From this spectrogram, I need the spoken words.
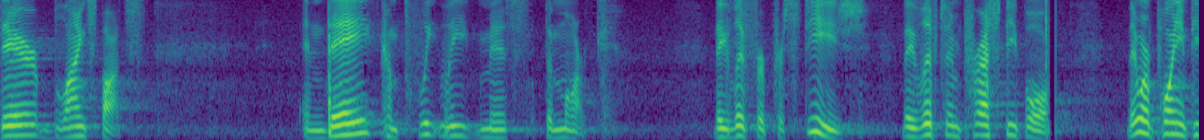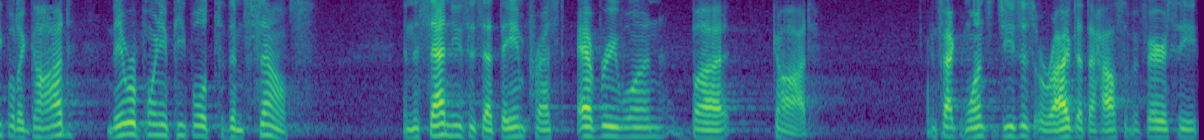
their blind spots. And they completely missed the mark. They lived for prestige, they lived to impress people. They weren't pointing people to God, they were pointing people to themselves. And the sad news is that they impressed everyone but God. In fact, once Jesus arrived at the house of a Pharisee,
